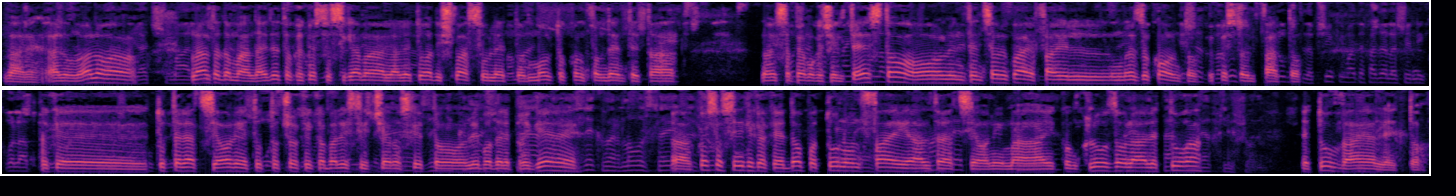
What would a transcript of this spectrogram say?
vale. Allora, allora, un'altra domanda. Hai detto che questo si chiama la lettura di Shema sul letto, molto confondente tra noi sappiamo che c'è il testo o l'intenzione qua è fare il, un resoconto, che questo è il fatto. Perché tutte le azioni e tutto ciò che i cabalisti ci hanno scritto nel libro delle preghiere, ah, questo significa che dopo tu non fai altre azioni, ma hai concluso la lettura e tu vai a letto,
